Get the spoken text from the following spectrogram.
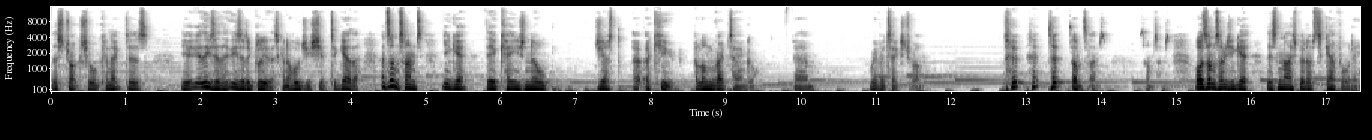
the structural connectors you, these are the, these are the glue that's going to hold your ship together. And sometimes you get the occasional just a, a cube, a long rectangle um, with a texture on. sometimes, sometimes, or sometimes you get this nice bit of scaffolding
